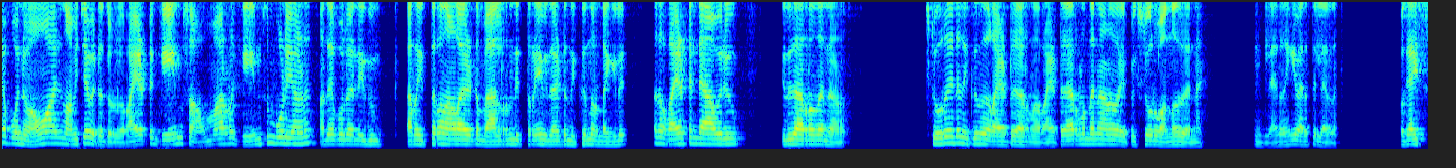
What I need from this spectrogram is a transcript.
ഞാൻ പോന്നു അവന്മാർ നമിച്ചേ പറ്റത്തുള്ളൂ. റയട്ട് ഗെയിംസ് അവന്മാരുടെ ഗെയിംസും പൊളിയാണ്. അതേപോലെ തന്നെ ഇതും. കാരണം ഇത്ര നാളായിട്ടും വാലറിന്റെ ഇത്രയും ഇതായിട്ട് നിൽക്കുന്നുണ്ടെങ്കിൽ അത് റയട്ടിന്റെ ആ ഒരു ഇത് കാരണം തന്നെയാണ്. സ്റ്റോർ തന്നെ നിൽക്കുന്നത് റയട്ട് കാരണമാണ്. റയട്ട് കാരണം തന്നെയാണ് എപ്പിക് സ്റ്റോർ വന്നത് തന്നെ. ഇല്ലായിരുന്നെങ്കിൽ വരത്തില്ലായിരുന്നു. അപ്പോൾ ഗൈസ്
